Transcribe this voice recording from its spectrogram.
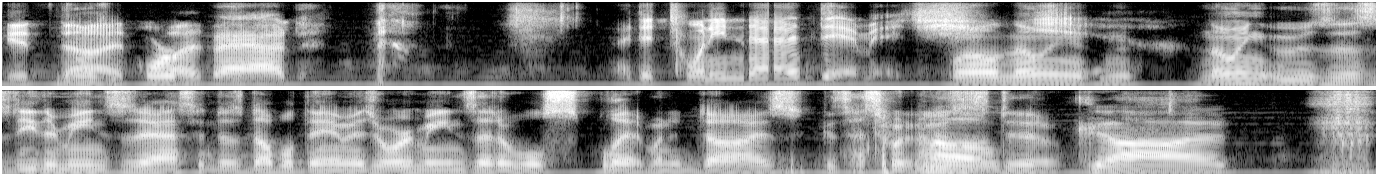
It Yeah, died. Or what? bad. I did 29 damage. Well, knowing Yeah. kn- knowing oozes it either means the acid does double damage or it means that it will split when it dies because that's what oozes Oh, do. God. Because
